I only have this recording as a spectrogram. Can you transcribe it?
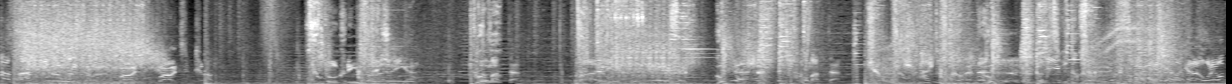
マジマジか。ストークリング兵士困った悪いが困ったはいこれだ頑張りすぎただか。ら俺を出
